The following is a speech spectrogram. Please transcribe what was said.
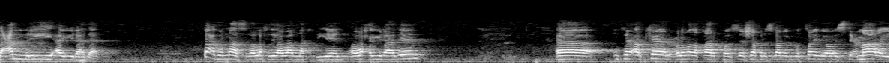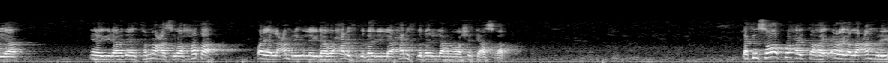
Lacamri ay yidhaahdaan. Bacdu naasna lafdigaa waa naqdiyeen oo waxay yidhaahdeen intay arkeen culamada qaarkood sida sheikhulislaam ibnu taymiya oo isticmaalaya inay yidhaahdeen ta noocaasi waa khata waayo lacamri in la yidhahdo waa xalif bigayr illah xalif bigayr illahna waa shirki asqar laakiin sababku waxay tahay erayga lacamri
